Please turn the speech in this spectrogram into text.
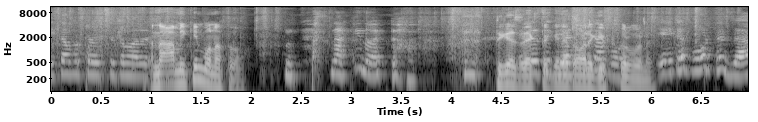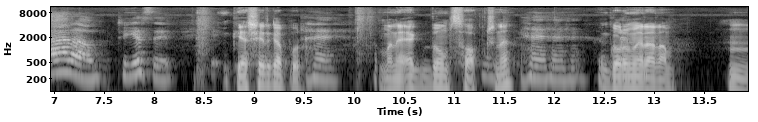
এই কাপড়টা হচ্ছে তোমার না আমি কিনবো না তো। না কিনো একটা। ঠিক আছে একটা কিনে তোমার গিফট করব না। এইটা পরতে যা আরাম ঠিক আছে? গ্যাসের কাপড়? হ্যাঁ। মানে একদম সফট না? হ্যাঁ হ্যাঁ হ্যাঁ। গরমের আরাম। হুম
